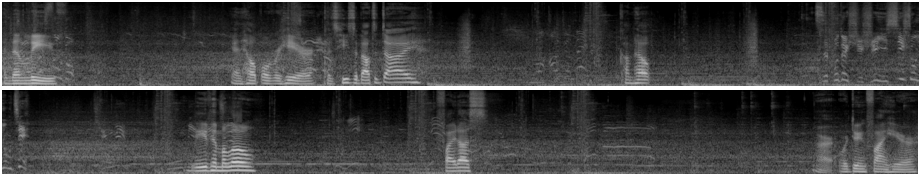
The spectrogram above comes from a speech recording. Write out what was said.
And then leave. And help over here because he's about to die. Come help. Leave him alone. Fight us. Alright, we're doing fine here.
